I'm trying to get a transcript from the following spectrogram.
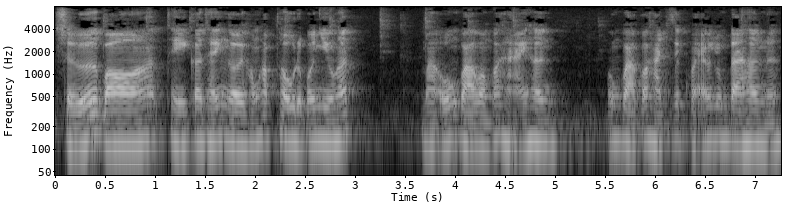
sữa bò thì cơ thể người không hấp thu được bao nhiêu hết, mà uống vào còn có hại hơn. Uống vào có hại cho sức khỏe của chúng ta hơn nữa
